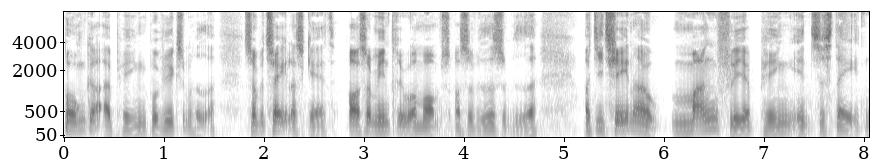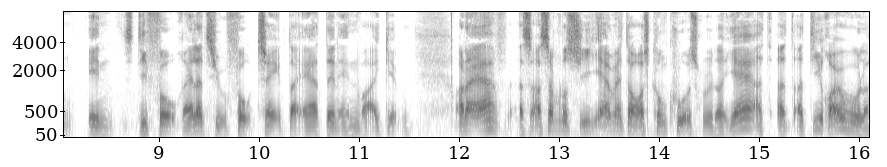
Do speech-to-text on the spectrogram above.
bunker af penge på virksomheder, som betaler skat, og som inddriver moms osv. osv. Og de tjener jo mange flere penge ind til staten, end de få, relativt få tab, der er den anden vej igennem. Og der er, altså, og så vil du sige, ja, men der er også konkursrytter. Ja, og, og, og de røvhuller,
